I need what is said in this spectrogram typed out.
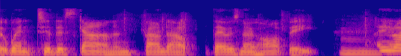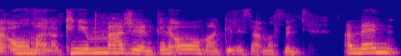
that went to the scan and found out there was no heartbeat. Mm. And you're like, oh my God, can you imagine? Can oh my goodness, that must have been. And then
